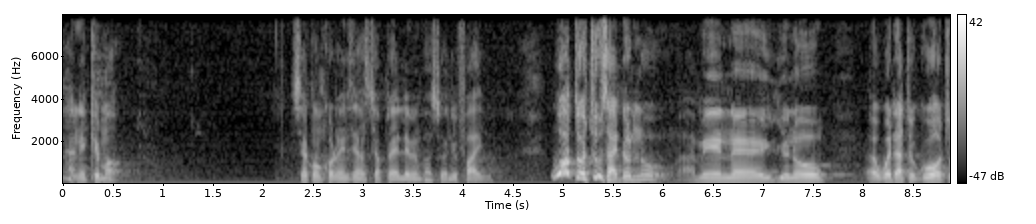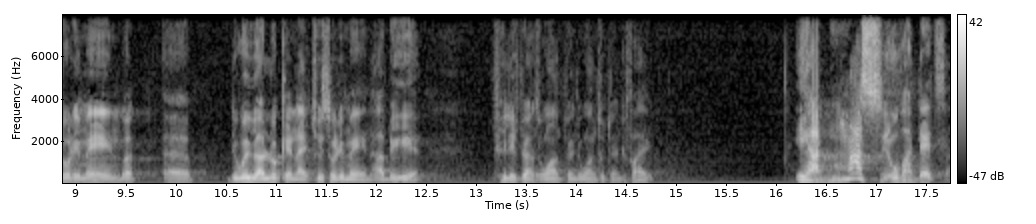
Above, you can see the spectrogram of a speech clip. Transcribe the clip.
And he came out. Second Corinthians chapter 11, verse 25. What to choose, I don't know. I mean, uh, you know, uh, whether to go or to remain, but uh, the way you are looking, I choose to remain. I'll be here. Philippians 1 21 to 25. He had mastery over death, sir.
